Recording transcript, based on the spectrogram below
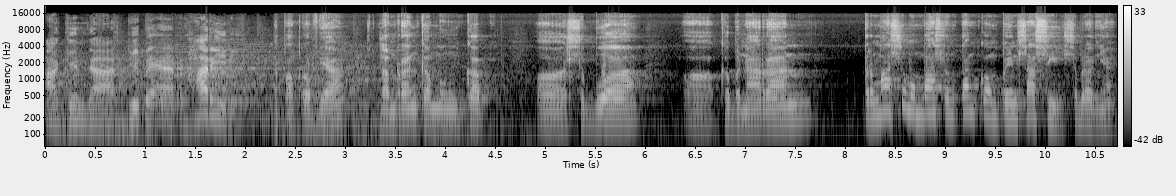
agenda DPR hari ini. Pak Prof ya, dalam rangka mengungkap uh, sebuah uh, kebenaran termasuk membahas tentang kompensasi sebenarnya,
